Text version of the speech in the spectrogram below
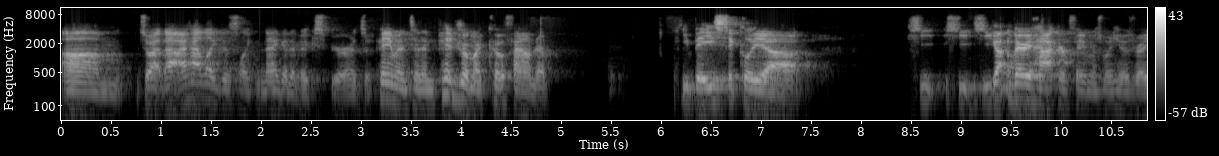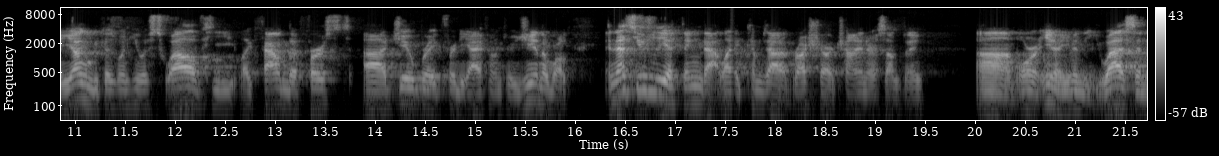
Um, so I, I, had like this like negative experience of payments. And then Pedro, my co-founder, he basically uh, he, he he got very hacker famous when he was very young because when he was 12 he like found the first uh, jailbreak for the iphone 3g in the world. And that's usually a thing that like comes out of russia or china or something um, or you know even the us and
